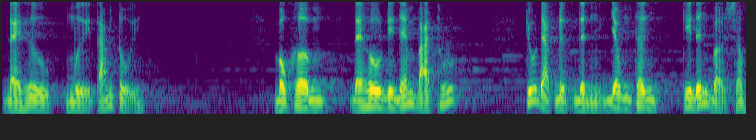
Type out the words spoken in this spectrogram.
Đại Hưu 18 tuổi. Một hôm, Đại Hưu đi ném bả thuốc. Chú đạt được định dông thân khi đến bờ sông.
